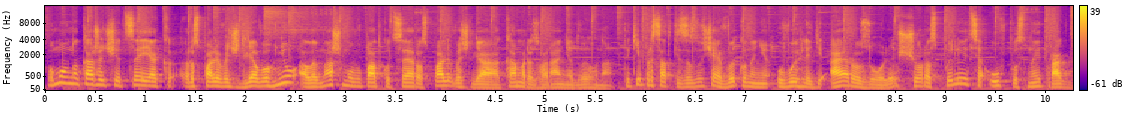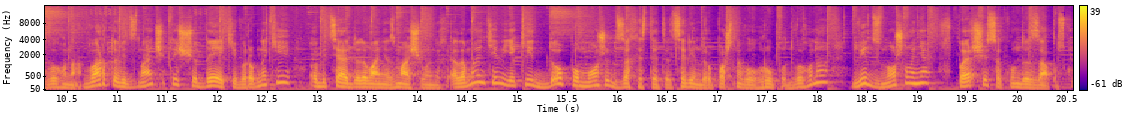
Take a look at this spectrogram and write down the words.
Умовно кажучи, це як розпалювач для вогню, але в нашому випадку це розпалювач для камери згорання двигуна. Такі присадки зазвичай виконані у вигляді аерозолю, що розпилюється у впускний тракт двигуна. Варто відзначити, що деякі виробники обіцяють додавання змащувальних елементів, які допоможуть захистити циліндру поршневу групу двигуна від зношування в перші секунди запуску,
